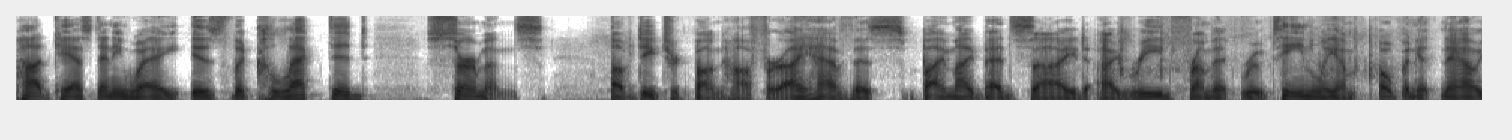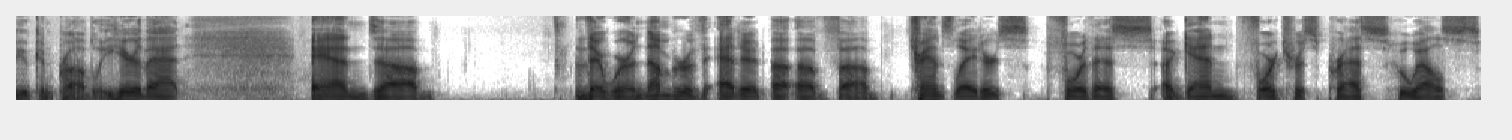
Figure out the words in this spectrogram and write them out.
podcast anyway is the collected sermons of Dietrich Bonhoeffer. I have this by my bedside. I read from it routinely. I'm opening it now. You can probably hear that. And uh, there were a number of edit uh, of uh, translators for this. Again, Fortress Press. Who else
